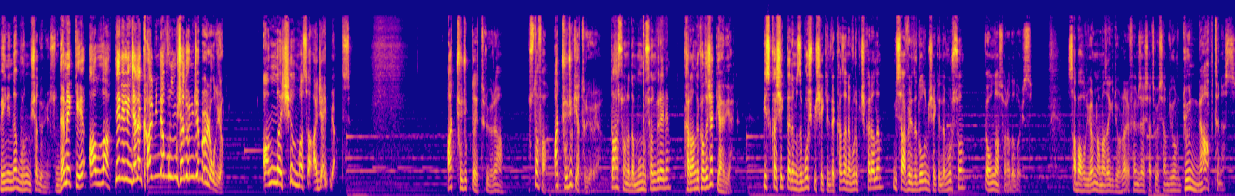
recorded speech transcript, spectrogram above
Beyninden vurulmuşa dönüyorsun. Demek ki Allah denilince de kalbinden vurulmuşa dönünce böyle oluyor. Anlaşılması acayip bir hadise. Aç çocuk da yatırıyor ha. Mustafa aç çocuk yatırıyor ya. Daha sonra da mumu söndürelim. Karanlık olacak ya her yer. Biz kaşıklarımızı boş bir şekilde kazana vurup çıkaralım. Misafir de dolu bir şekilde vursun ve ondan sonra da doysun. Sabah oluyor namaza gidiyorlar. Efendimiz Aleyhisselatü Vesselam diyor dün ne yaptınız?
